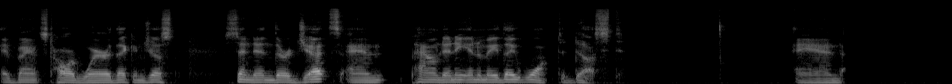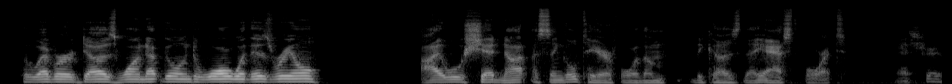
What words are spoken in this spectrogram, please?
advanced hardware. They can just send in their jets and pound any enemy they want to dust. And whoever does wind up going to war with Israel, I will shed not a single tear for them because they asked for it. That's true.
